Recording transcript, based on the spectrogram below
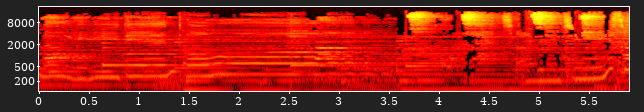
能一点通。曾记昨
